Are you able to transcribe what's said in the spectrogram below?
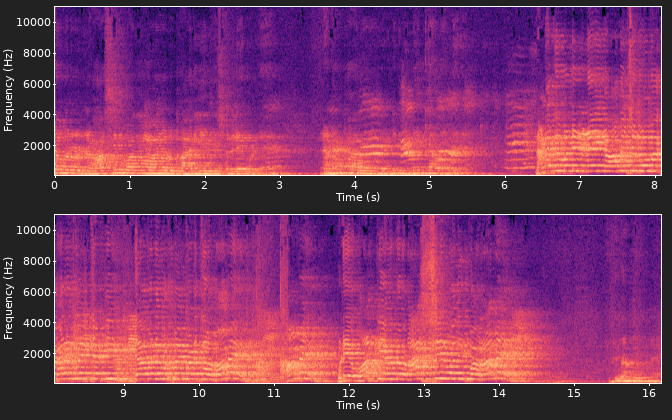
ஆண்டவர் ஒரு ஆசீர்வாதமான ஒரு காரியத்தை சொல்லக்குள்ள நடக்காத வேண்டி வந்து. நடக்கும் என்று நினைங்க ஆமென் கரங்களை தட்டி தேவனை மகிமைப்படுத்துவோம். ஆமென். உடைய ஆசீர்வதிப்பார். இதுதான் உண்மை.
